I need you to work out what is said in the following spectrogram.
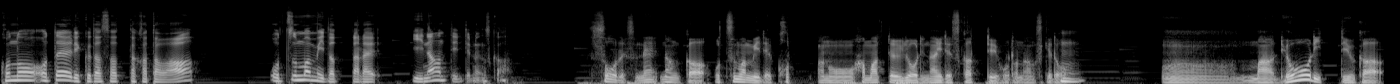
このお便りくださった方は、おつまみだったらいいなって言ってるんですか？そうですね。なんか、おつまみでこ、あのーハマってる料理ないですかっていうことなんですけど、う。うんーん、まあ、料理っていうか、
